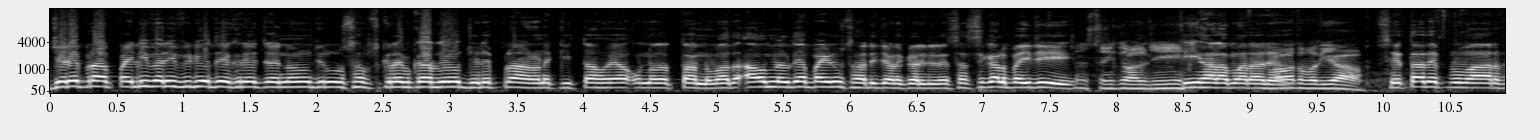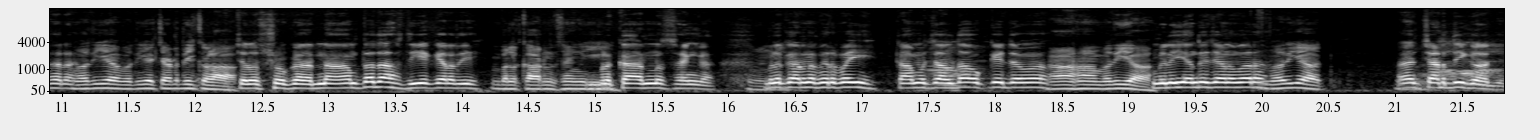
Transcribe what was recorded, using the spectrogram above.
ਜਿਹੜੇ ਭਰਾ ਪਹਿਲੀ ਵਾਰੀ ਵੀਡੀਓ ਦੇਖ ਰਹੇ ਹੋ ਚੈਨਲ ਨੂੰ ਜਰੂਰ ਸਬਸਕ੍ਰਾਈਬ ਕਰ ਲਿਓ ਜਿਹੜੇ ਭਰਾਵਾਂ ਨੇ ਕੀਤਾ ਹੋਇਆ ਉਹਨਾਂ ਦਾ ਧੰਨਵਾਦ। ਆਓ ਮਿਲਦੇ ਆ ਬਾਈ ਨੂੰ ਸਾਰੀ ਜਾਣਕਾਰੀ ਲੈਣੇ। ਸਤਿ ਸ਼੍ਰੀ ਅਕਾਲ ਬਾਈ ਜੀ। ਸਤਿ ਸ੍ਰੀ ਅਕਾਲ ਜੀ। ਕੀ ਹਾਲ ਆ ਮਹਾਰਾਜ? ਬਹੁਤ ਵਧੀਆ। ਸੇਤਾ ਦੇ ਪਰਿਵਾਰ ਫਿਰ? ਵਧੀਆ ਵਧੀਆ ਚੜ੍ਹਦੀ ਕਲਾ। ਚਲੋ ਸ਼ੁਕਰ ਨਾਮ ਤਾਂ ਦੱਸ ਦਈਏ ਕਿਹੜਾ ਦੀ? ਬਲਕਰਨ ਸਿੰਘ ਜੀ। ਬਲਕਰਨ ਸਿੰਘ। ਬਲਕਰਨ ਫਿਰ ਬਾਈ ਕੰਮ ਚੱਲਦਾ ਓਕੇ ਜਮਾ। ਹਾਂ ਹਾਂ ਵਧੀਆ। ਮਿਲੀ ਜਾਂਦੇ ਜਾਨਵਰ। ਵਧੀਆ। ਐਂ ਚੜਦੀ ਕਰ ਜੀ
